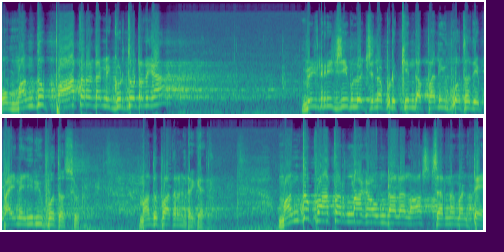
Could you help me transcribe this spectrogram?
ఓ మందు పాతరట మీకు గుర్తుంటుందిగా? మిలిటరీ జీబులు వచ్చినప్పుడు కింద పలిగిపోతుంది పైన ఇరిగిపోతుంది చూడు. మందు పాత్ర అంటే కదా. మందు పాత్రలాగా ఉండాలి లాస్ట్ చరణం అంటే?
